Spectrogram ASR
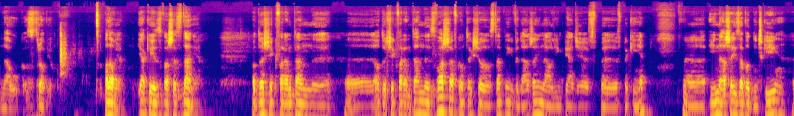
Nauk o Zdrowiu. Panowie, jakie jest Wasze zdanie odnośnie kwarantanny, e, odnośnie kwarantanny, zwłaszcza w kontekście ostatnich wydarzeń na Olimpiadzie w, w Pekinie e, i naszej zawodniczki, e,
